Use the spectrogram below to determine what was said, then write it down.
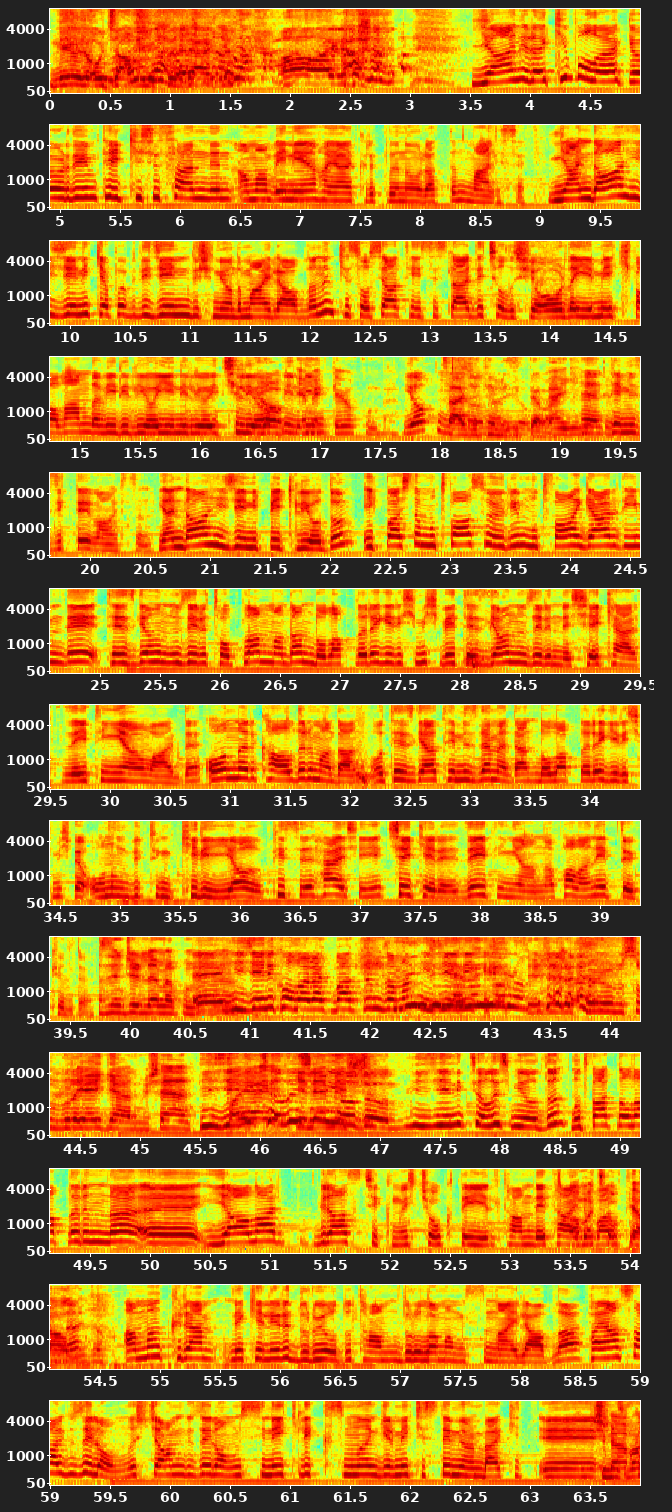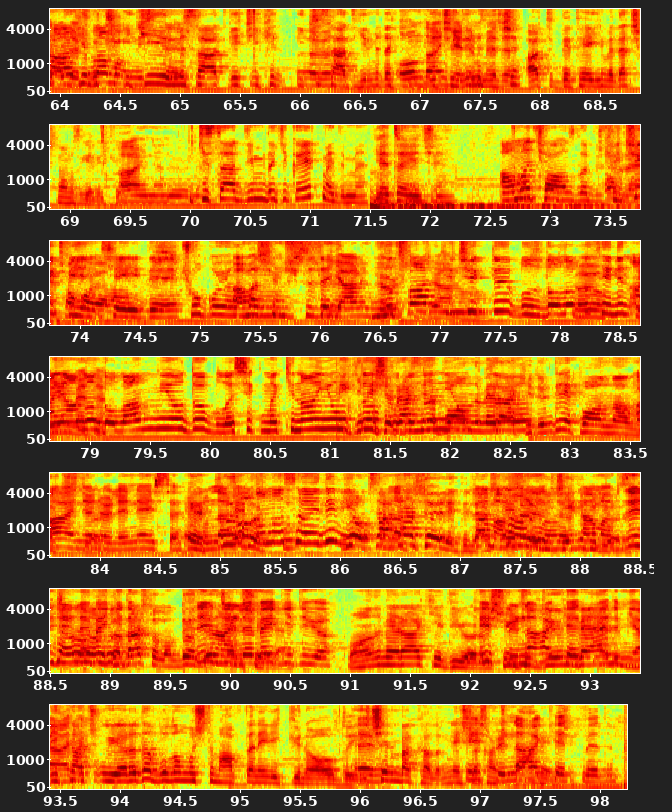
Ne öyle ocağımı yıktın der gibi. Aa Ayla. Yani rakip olarak gördüğüm tek kişi sendin ama beni hayal kırıklığına uğrattın maalesef. Yani daha hijyenik yapabileceğini düşünüyordum Ayla ablanın ki sosyal tesislerde çalışıyor. Orada yemek falan da veriliyor, yeniliyor, içiliyor. Yok bildiğin- yemekte yokum ben. Yok mu? Sadece temizlikte var. Ben He, temizlikte varsın. Yani daha hijyenik bekliyordum. İlk başta mutfağa söyleyeyim. Mutfağa geldiğimde tezgahın üzeri toplanmadan dolaplara girişmiş ve tezgahın üzerinde şeker, zeytinyağı vardı. Onları kaldırmadan, o tezgahı temizlemeden dolaplara girişmiş ve onun bütün kiri, yağı, pisi, her şeyi şekere, zeytinyağına falan hep döküldü. Zincirleme bunu. Ee, hijyenik olarak baktığım zaman hijyenik Zincirle kuyruğusu buraya gelmiş ha. Hijyenik Bayağı etkilemiş. çalışmıyordun. Hijyenik çalışmıyordun. Mutfak dolaplarında e, yağlar biraz çıkmış. Çok değil. Tam detaylı Ama çok baktığımda. yağlıydı. Ama krem lekeleri duruyordu. Tam durulamamışsın Ayla abla. Fayanslar güzel olmuş. Cam güzel olmuş. Sineklik kısmına girmek istemiyorum. Belki e, Şimdi mutfak iki buçuk, iki yirmi saat geç, iki, iki Evet. saat 20 dakika Ondan geçirdiğimiz gerilmedi. için artık detaya girmeden çıkmamız gerekiyor. Aynen öyle. 2 saat 20 dakika yetmedi mi? Detay için. Ama Çok çok, fazla bir küçük Çok bir oyalanmış. şeydi. Çok oyalanmış. Ama şimdi size yarın görürsünüz Mutfak yani. küçüktü, buzdolabı Yok, senin ayağına bilmedi. dolanmıyordu, bulaşık makinen yoktu, Peki Neşe ben senin fırının puanını yoktu. merak ediyorum. Direkt puanını almak Aynen istiyorum. öyle neyse. Evet, Bunlar buyur, hep- buyur. Salona söyleyeyim mi? Yok zaten Bunlar- söylediler. Tamam ne söyleyeceğini Tamam biliyorum. zincirleme Bu gidiyor. kadar salon dön dön aynı Zincirleme şeyler. gidiyor. Puanı merak ediyorum. Hiçbirini Çünkü hak dün ben etmedim yani. birkaç uyarıda bulunmuştum haftanın ilk günü olduğu için. Bakalım Neşe kaç Hiçbirini puan hak verecek? etmedim.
